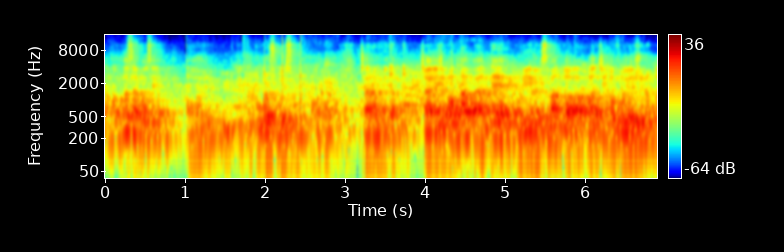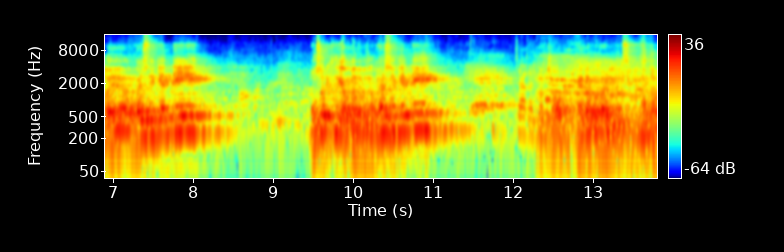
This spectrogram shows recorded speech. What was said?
한번 웃어보세요. 어이, 이렇게 똑똑할 수가 있습니까? 어, 잘합니다. 자, 이제 엄마 아빠한테 우리 연습한 거, 멋진 거 보여주는 거예요. 할 수 있겠니? 목소리 크게 한번 해보세요. 할수 있겠니? 그렇죠. 대답을 할 일이 있습니다.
